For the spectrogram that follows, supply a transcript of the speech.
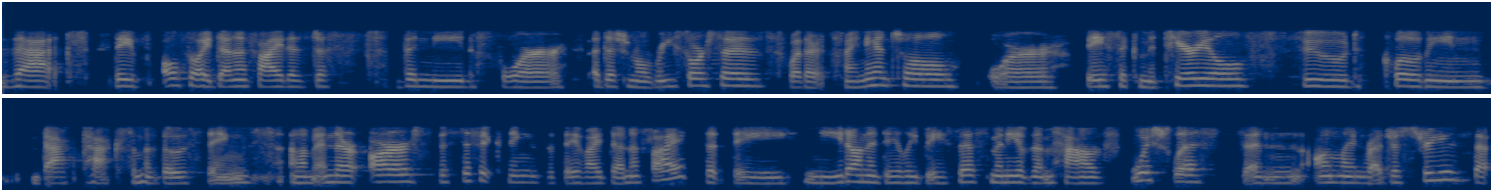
that they've also identified is just the need for additional resources, whether it's financial or basic materials food, clothing, backpack, some of those things. Um, and there are specific things that they've identified that they need on a daily basis. Many of them have wish lists and online registries that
